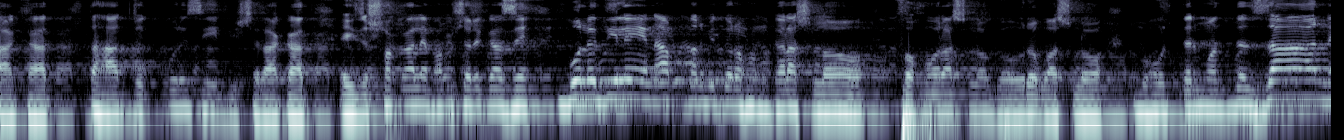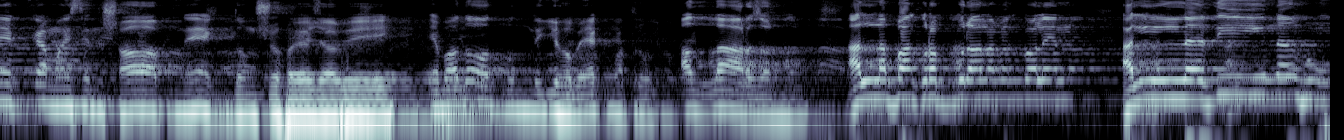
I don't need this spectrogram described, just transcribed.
রাখাত তাহাজত পড়েছি বিশ রাখাত এই যে সকালে মানুষের কাছে বলে দিলেন, আপনার ভিতর অহংকার আসলো, ফখর আসলো, গৌরব আসলো। মুহূর্তের মধ্যে যা নেক কামাইছেন সব নেক ধ্বংস হয়ে যাবে। এবাদত বন্দিগি হবে? একমাত্র আল্লাহর জন্য। আল্লাহ পাক রব্বুল আলামিন বলেন, আল্লাযীনা হুম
